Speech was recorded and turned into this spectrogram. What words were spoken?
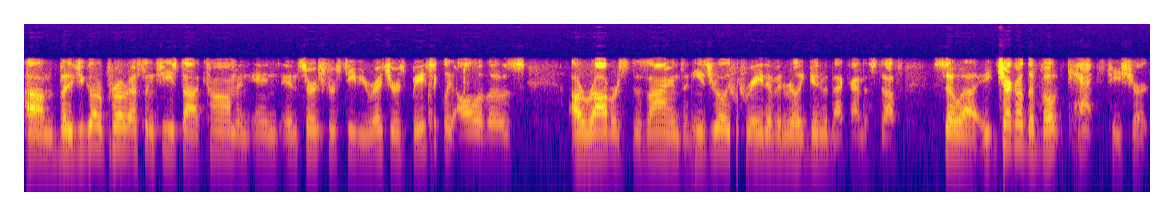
Um, but if you go to ProWrestlingTees.com and, and, and search for Stevie Richards, basically all of those are Robert's designs, and he's really creative and really good with that kind of stuff. So uh, check out the Vote Cats T-shirt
